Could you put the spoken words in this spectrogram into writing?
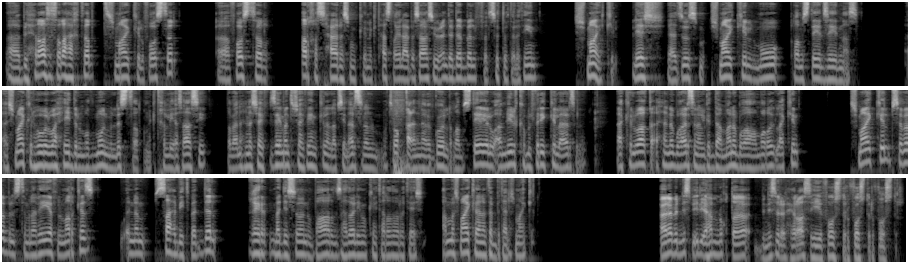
آه، بالحراسة صراحة اخترت شمايكل وفوستر آه، فوستر أرخص حارس ممكن إنك تحصله يلعب أساسي وعنده double في ال 36 شمايكل ليش؟ يا عزوز شمايكل مو رامسديل زي الناس. آه، شمايكل هو الوحيد المضمون من ليستر إنك تخليه أساسي. طبعا إحنا شايف زي ما أنتم شايفين كلنا لابسين أرسنال متوقع إنه أقول رامسديل وأملي لكم الفريق كله أرسنال. لكن الواقع إحنا نبغى أرسنال قدام ما نبغاهم. لكن شمايكل بسبب الاستمرارية في المركز وإنه صعب يتبدل غير ماديسون وبارنز هذول ممكن يتعرضوا rotation أما شمايكل أنا مثبت على شمايكل. أنا بالنسبة لي أهم نقطة بالنسبة للحراسة هي فوستر فوستر فوستر.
